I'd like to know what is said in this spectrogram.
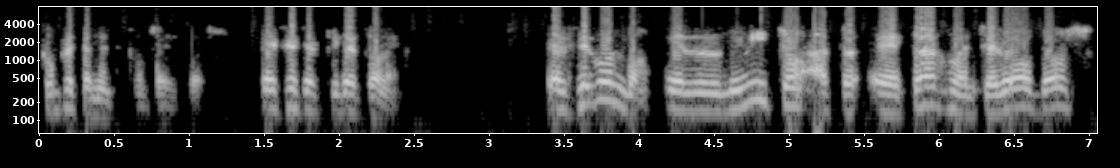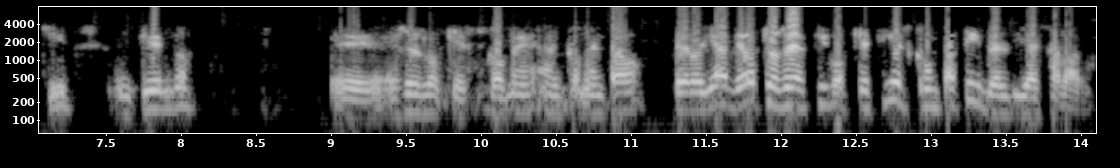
completamente contradictorios. Ese es el primer problema. El segundo, el ministro eh, trajo, entregó dos kits, entiendo, eh, eso es lo que han comentado, pero ya de otros reactivos que sí es compatible el día sábado.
